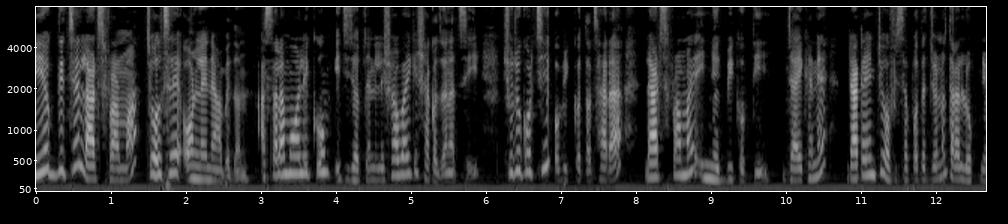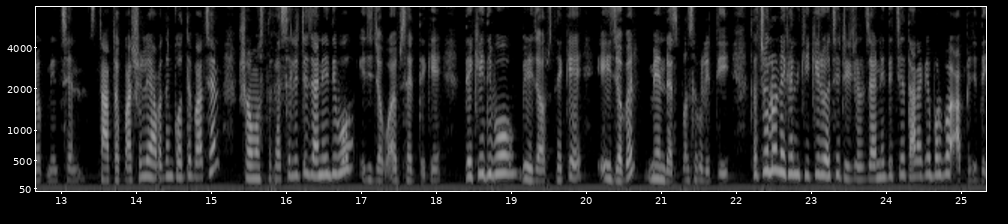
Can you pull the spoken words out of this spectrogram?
নিয়োগ দিচ্ছে লার্জ ফার্মা চলছে অনলাইনে আবেদন। আসসালামু আলাইকুম ইজি জব চ্যানেলে সবাইকে স্বাগত জানাচ্ছি। শুরু করছি অভিজ্ঞতা ছাড়া লার্জ ফার্মায় নিয়োগ বিজ্ঞপ্তি, যা এখানে ডাটা এন্ট্রি অফিসার পদের জন্য তারা লোক নিয়োগ নিচ্ছেন। স্নাতক পাশ হলে আবেদন করতে পারছেন, সমস্ত ফ্যাসিলিটি জানিয়ে দিব ইজি জব ওয়েবসাইট থেকে দেখিয়ে দিব বিডি জবস থেকে এই জবের মেন রেসপন্সিবিলিটি তো চলুন এখানে কি কি রয়েছে ডিটেলস জানিয়ে দিচ্ছে, তার আগে বলব, আপনি যদি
